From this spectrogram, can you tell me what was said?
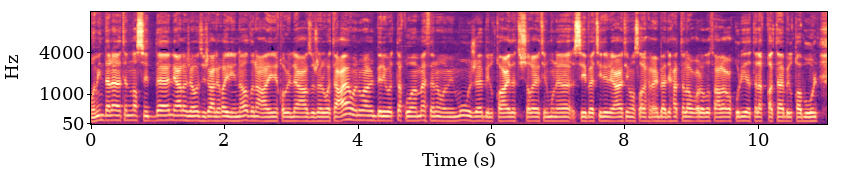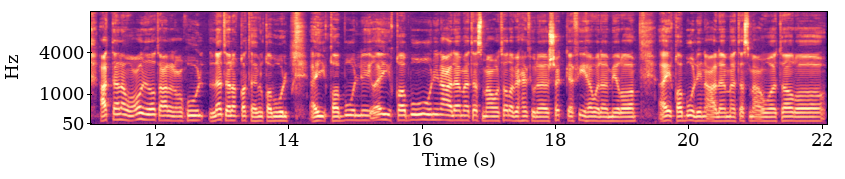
ومن دلالة النص الدال على جواز جعل غير ناظرا عليه قول الله عز وجل وتعاونوا على البر والتقوى مثلا ومن موجب القاعدة الشرعية المناسبة لرعاية مصالح العباد حتى لو عرضت على العقول لتلقتها بالقبول حتى لو عرضت على العقول لتلقتها بالقبول. أي قبول أي قبول على ما تسمع وترى بحيث لا شك فيها ولا مرى أي قبول على ما تسمع وترى.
